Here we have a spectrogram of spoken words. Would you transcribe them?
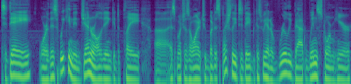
today or this weekend in general, I didn't get to play uh, as much as I wanted to, but especially today because we had a really bad windstorm here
